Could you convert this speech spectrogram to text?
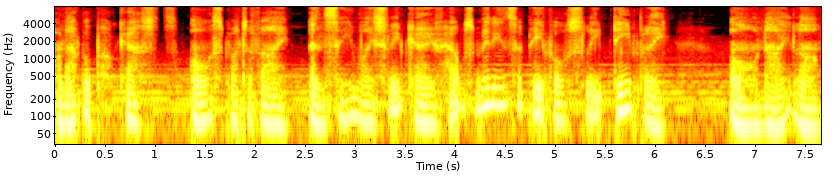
on Apple Podcasts or Spotify and see why Sleep Cove helps millions of people sleep deeply all night long.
